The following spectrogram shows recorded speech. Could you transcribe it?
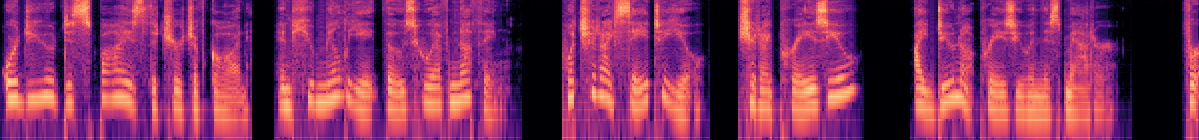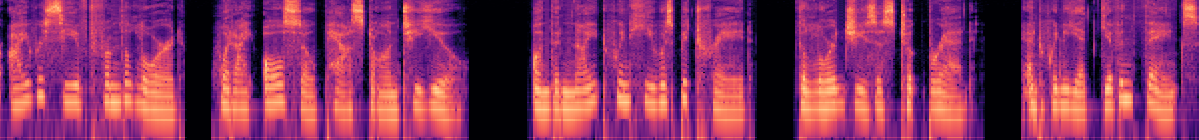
Or do you despise the church of God and humiliate those who have nothing? What should I say to you? Should I praise you? I do not praise you in this matter. For I received from the Lord what I also passed on to you. On the night when he was betrayed, the Lord Jesus took bread, and when he had given thanks,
